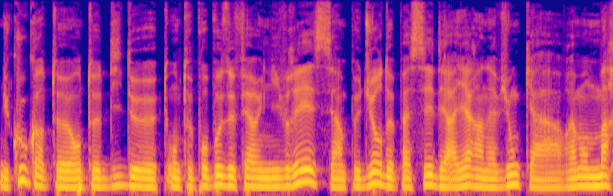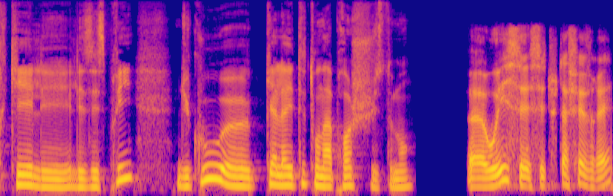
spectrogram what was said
Du coup, quand euh, on te dit de, on te propose de faire une livrée, c'est un peu dur de passer derrière un avion qui a vraiment marqué les esprits. Du coup, quelle a été ton approche justement? Euh, oui, c'est tout à fait vrai.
